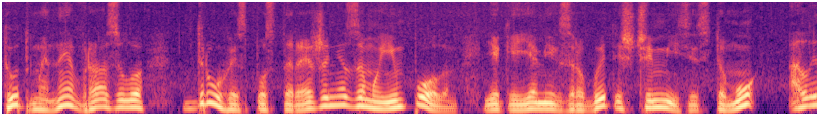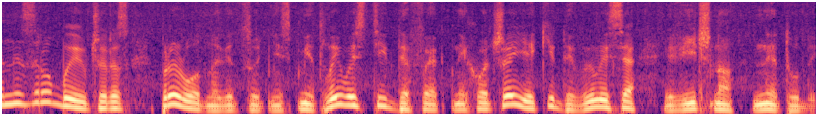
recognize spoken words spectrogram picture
Тут мене вразило друге спостереження за моїм полем, яке я міг зробити ще місяць тому, але не зробив через природну відсутність кмітливості дефектних очей, які дивилися вічно не туди.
